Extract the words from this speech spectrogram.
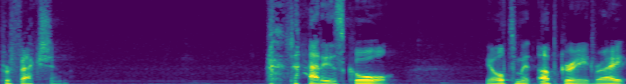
perfection. that is cool. The ultimate upgrade, right?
